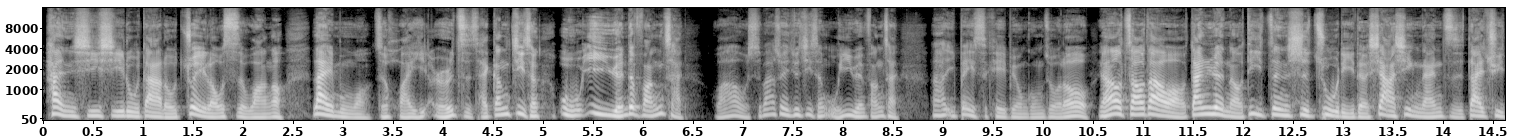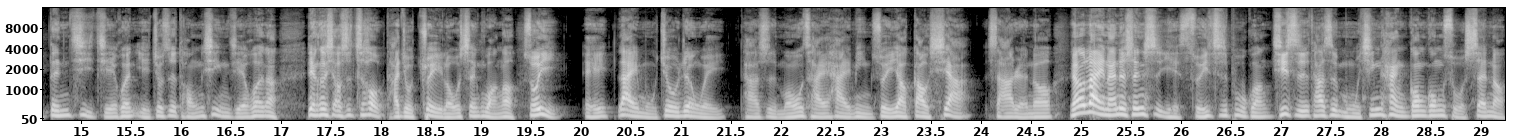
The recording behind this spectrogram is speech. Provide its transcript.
汉西西路大楼坠楼死亡哦。赖母哦，则怀疑儿子才刚继承五亿元的房产。哇哦，十八岁就继承五亿元房产，那他一辈子可以不用工作喽。然后遭到哦担任哦地政士助理的夏姓男子带去登记结婚，也就是同性结婚啊。两个小时之后他就坠楼身亡哦。所以诶，赖母就认为他是谋财害命，所以要告夏杀人哦。然后赖男的身世也随之曝光，其实他是母亲和公公所生哦。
